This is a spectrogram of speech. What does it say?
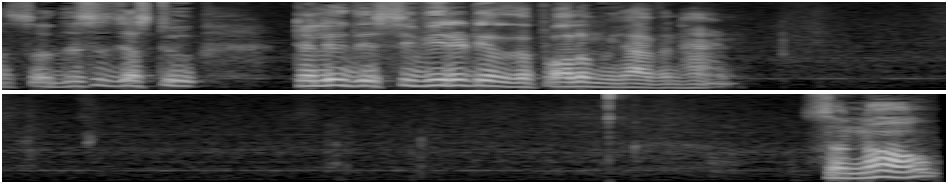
Uh, so, this is just to tell you the severity of the problem we have in hand. So, now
